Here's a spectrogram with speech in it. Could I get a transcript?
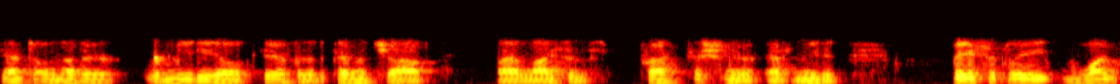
dental, and other remedial care for the dependent child by a licensed practitioner as needed. Basically, once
